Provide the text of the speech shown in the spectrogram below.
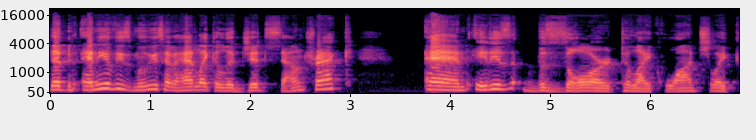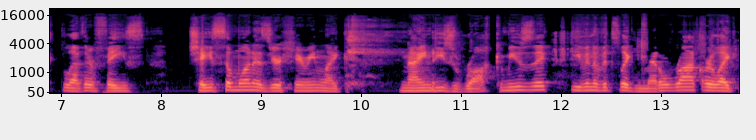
that any of these movies have had like a legit soundtrack. And it is bizarre to like watch like Leatherface chase someone as you're hearing like 90s rock music, even if it's like metal rock or like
